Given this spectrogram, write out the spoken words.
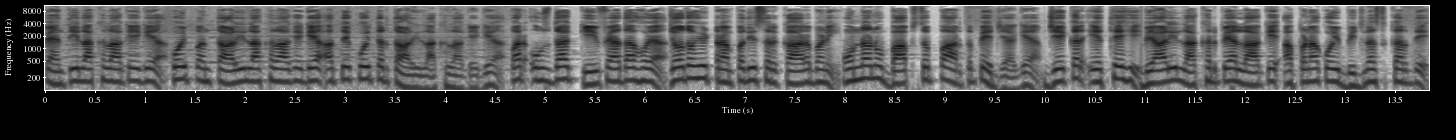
35 ਲੱਖ ਲਾ ਕੇ ਗਿਆ, ਕੋਈ 45 ਲੱਖ ਲਾ ਕੇ ਗਿਆ ਅਤੇ ਕੋਈ 43 ਲੱਖ ਲਾ ਕੇ ਗਿਆ। ਪਰ ਉਸ ਦਾ ਕੀ ਫਾਇਦਾ ਹੋਇਆ? ਜਦੋਂ ਹੀ ਟਰੰਪ ਦੀ ਸਰਕਾਰ ਬਣੀ, ਉਹਨਾਂ ਨੂੰ ਵਾਪਸ ਭਾਰਤ ਭੇਜਿਆ ਗਿਆ। ਜੇਕਰ ਇੱਥੇ ਹੀ 42 ਲੱਖ ਰੁਪਇਆ ਲਾ ਕੇ ਆਪਣਾ ਕੋਈ ਬਿਜ਼ਨਸ ਕਰਦੇ,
